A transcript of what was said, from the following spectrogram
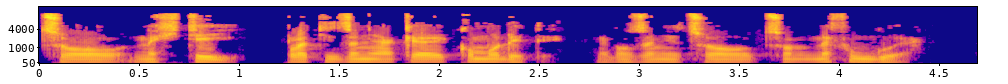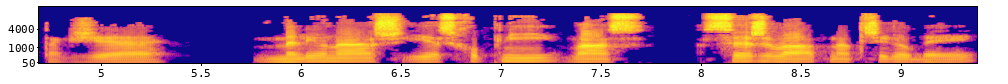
co nechtějí. Platit za nějaké komodity nebo za něco, co nefunguje. Takže milionář je schopný vás seřvat na tři doby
